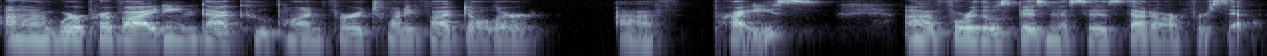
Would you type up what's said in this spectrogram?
Uh, we're providing that coupon for a $25 uh, price uh, for those businesses that are for sale.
